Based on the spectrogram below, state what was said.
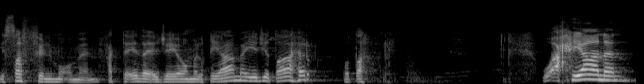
يصفي المؤمن. حتى إذا اجى يوم القيامة يجي طاهر مطهر. وأحيانا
